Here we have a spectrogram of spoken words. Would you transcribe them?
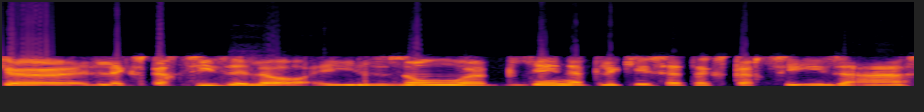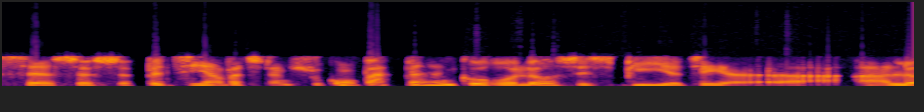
que l'expertise est là et ils ont euh, bien appliqué cette expertise à ce, ce, ce petit. En fait, c'est un sous-compact, hein, une Corolla. C'est, puis, tu sais, elle, elle,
